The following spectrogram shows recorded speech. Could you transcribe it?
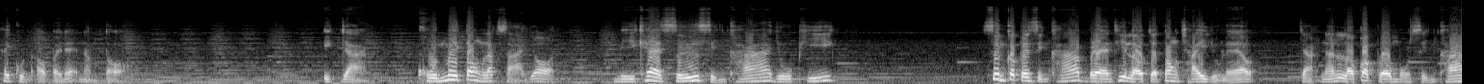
ให้คุณเอาไปแนะนำต่อ อีกอย่าง คุณไม่ต้องรักษายอด มีแค่ซื้อสินค้า u p e a k ซึ่งก็เป็นสินค้าแบรนด์ที่เราจะต้องใช้อยู่แล้ว จากนั้นเราก็โปรโมทสินค้า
